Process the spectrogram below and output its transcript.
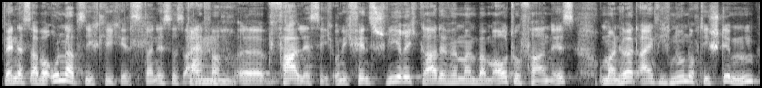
Wenn das aber unabsichtlich ist, dann ist es einfach äh, fahrlässig. Und ich finde es schwierig, gerade wenn man beim Autofahren ist und man hört eigentlich nur noch die Stimmen,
